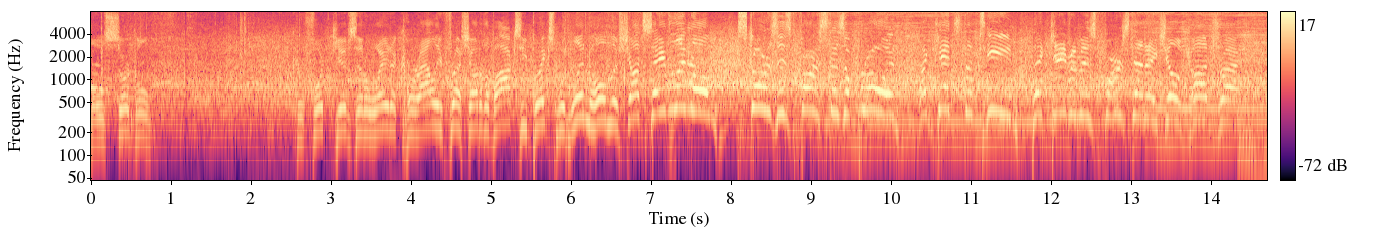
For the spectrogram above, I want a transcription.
Low circle. Kerfoot gives it away to Kuraly, fresh out of the box. He breaks with Lindholm. The shot saved. Lindholm scores his first as a Bruin against the team that gave him his first NHL contract.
